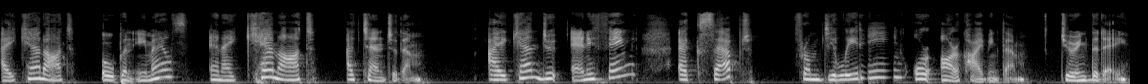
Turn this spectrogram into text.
I cannot open emails and I cannot attend to them. I can't do anything except from deleting or archiving them during the day.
